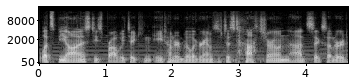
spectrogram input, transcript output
let's be honest, he's probably taking 800 milligrams of testosterone, not 600.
